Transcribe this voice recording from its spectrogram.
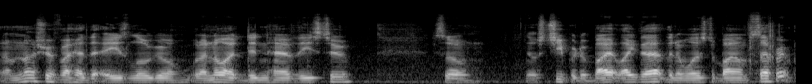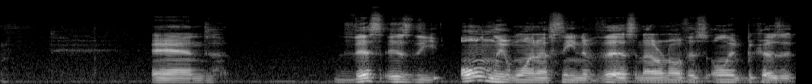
I'm not sure if I had the A's logo, but I know I didn't have these two. So it was cheaper to buy it like that than it was to buy them separate. And this is the only one I've seen of this, and I don't know if this is only because it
